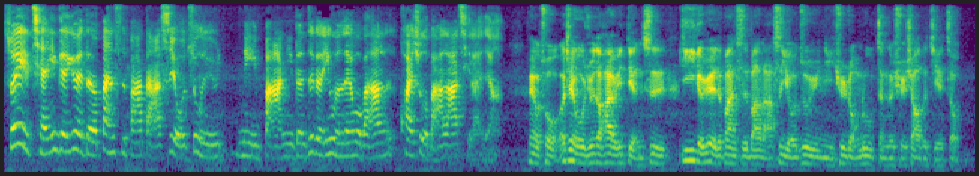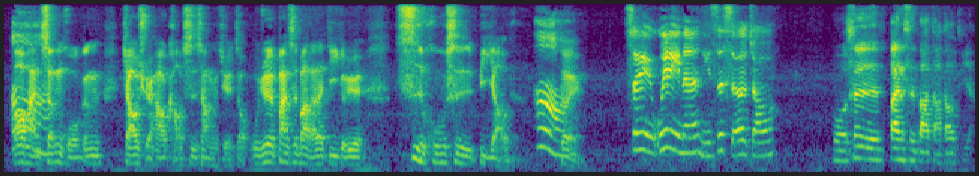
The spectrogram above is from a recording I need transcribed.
所以前一个月的半斯巴达是有助于你把你的这个英文 level 把它快速的把它拉起来，这样。没有错，而且我觉得还有一点是，第一个月的半斯巴达是有助于你去融入整个学校的节奏，包含生活跟教学还有考试上的节奏。我觉得半斯巴达在第一个月似乎是必要的。哦，。对，所以 Willy 呢，你是十二周。我是半斯巴达到底啊。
